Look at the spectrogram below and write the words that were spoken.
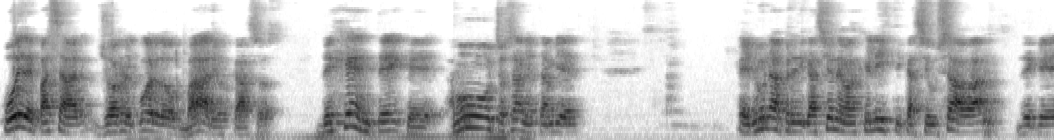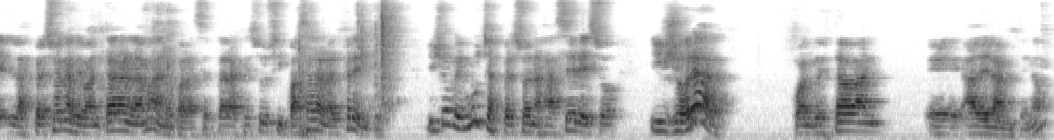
puede pasar, yo recuerdo varios casos, de gente que, muchos años también, en una predicación evangelística se usaba de que las personas levantaran la mano para aceptar a Jesús y pasaran al frente. Y yo vi muchas personas hacer eso y llorar cuando estaban eh, adelante, ¿no?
